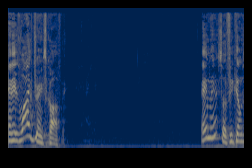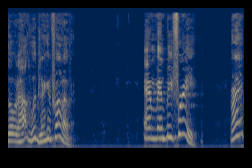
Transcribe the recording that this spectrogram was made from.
And his wife drinks coffee. Amen. So if he comes over the house, we'll drink in front of him. And, and be free. Right?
